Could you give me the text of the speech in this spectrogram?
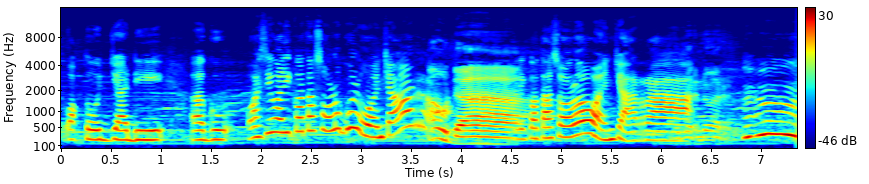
waktu jadi uh, gue masih wali kota Solo gue wawancara Oh, udah. wali kota Solo wawancara Gubernur. Mm-mm.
